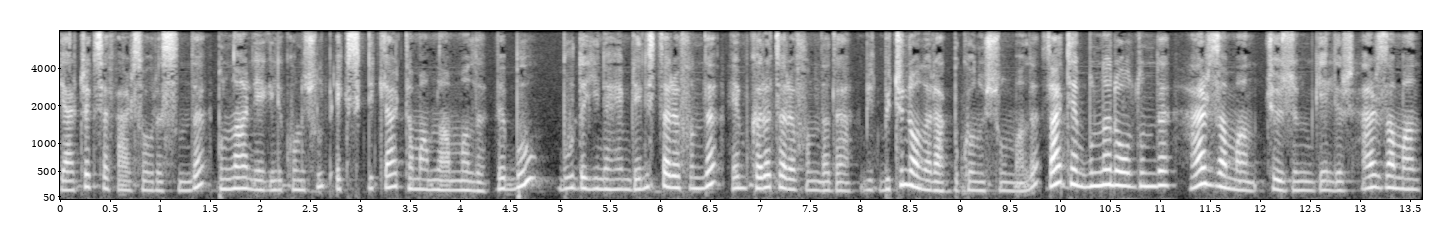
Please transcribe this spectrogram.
gerçek sefer sonrasında bunlarla ilgili konuşulup eksiklikler tamamlanmalı. Ve bu burada yine hem deniz tarafında hem kara tarafında da bir bütün olarak bu konuşulmalı. Zaten bunlar olduğunda her zaman çözüm gelir. Her zaman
